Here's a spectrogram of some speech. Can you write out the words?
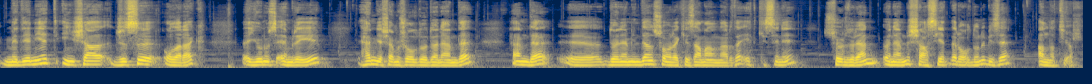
medeniyet inşacısı olarak e, Yunus Emre'yi hem yaşamış olduğu dönemde hem de e, döneminden sonraki zamanlarda etkisini sürdüren önemli şahsiyetler olduğunu bize anlatıyor.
